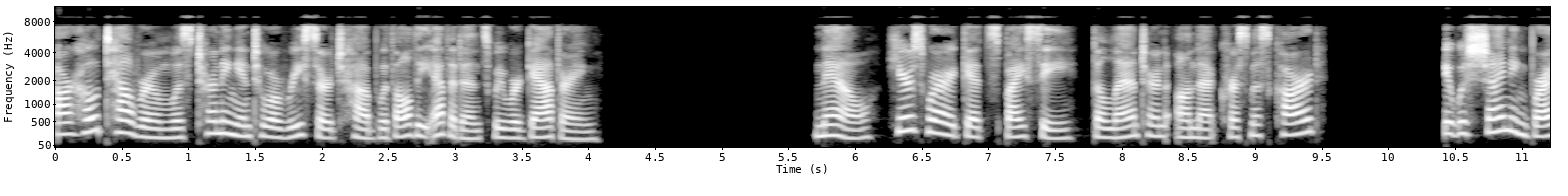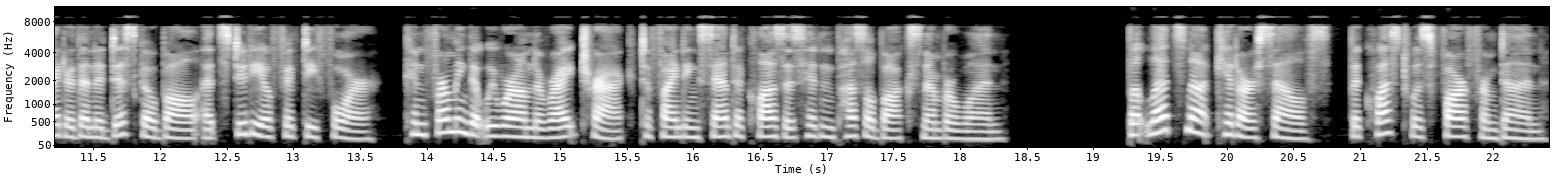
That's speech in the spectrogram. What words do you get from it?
Our hotel room was turning into a research hub with all the evidence we were gathering. Now, here's where it gets spicy the lantern on that Christmas card? It was shining brighter than a disco ball at Studio 54, confirming that we were on the right track to finding Santa Claus's hidden puzzle box number one. But let's not kid ourselves, the quest was far from done.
